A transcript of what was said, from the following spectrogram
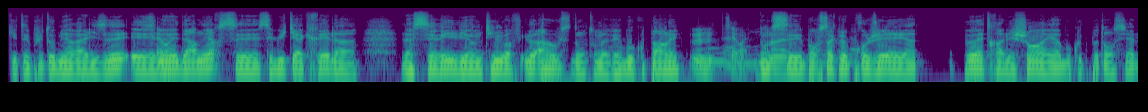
qui était plutôt bien réalisé et l'année dernière c'est c'est lui qui a créé la la série The Haunting of Hill House dont on avait beaucoup parlé. Mhm, c'est vrai. Donc c'est pour ça que le projet peut être alléchant et a beaucoup de potentiel.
